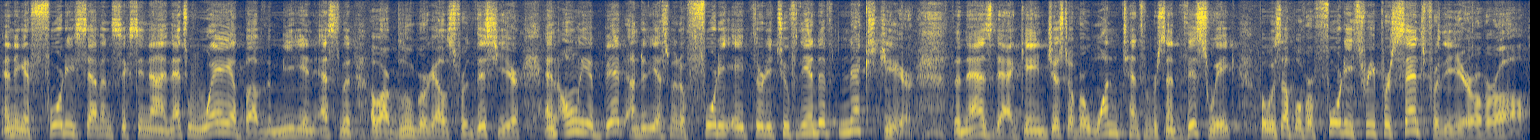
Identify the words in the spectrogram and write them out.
ending at 47.69. That's way above the median estimate of our Bloomberg Elves for this year and only a bit under the estimate of 48.32 for the end of next year. The NASDAQ gained just over one-tenth of a percent this week, but was up over 43% for the year overall.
